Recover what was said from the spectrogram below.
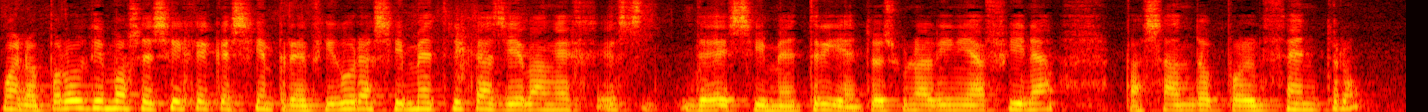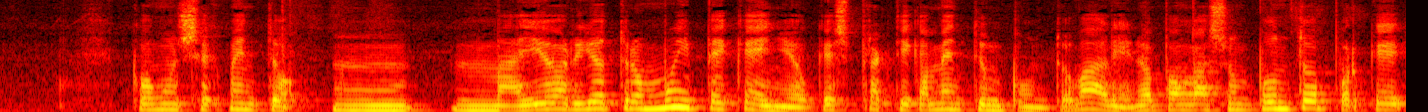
Bueno, por último se exige que siempre en figuras simétricas llevan ejes de simetría, entonces una línea fina pasando por el centro con un segmento mm, mayor y otro muy pequeño, que es prácticamente un punto, ¿vale? No pongas un punto porque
